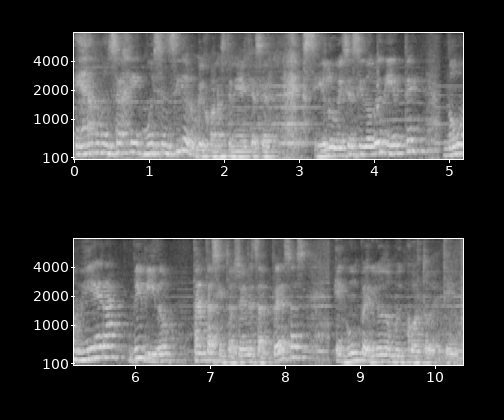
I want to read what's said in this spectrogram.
Era un mensaje muy sencillo lo que Jonás tenía que hacer. Si él hubiese sido obediente, no hubiera vivido tantas situaciones adversas en un periodo muy corto de tiempo.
